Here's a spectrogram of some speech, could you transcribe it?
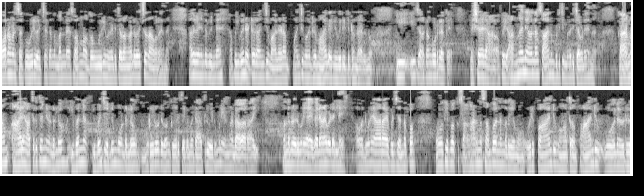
ഓർണമെന്റ്സ് ഒക്കെ ഊരി വെച്ചേക്കെന്ന് പറഞ്ഞ സ്വർണമൊക്കെ ഊരി മേടിച്ചടങ്ങാണ്ട് വെച്ചെന്നാ പറയുന്നത് അത് കഴിഞ്ഞിട്ട് പിന്നെ അപ്പൊ ഇവനിട്ട് ഒരു അഞ്ച് മാലയുടെ അഞ്ച് പതിനൊരു മാലയൊക്കെ ഇവരിട്ടിട്ടുണ്ടായിരുന്നു ഈ ഈ ചെറുക്കം കൂട്ടരൊക്കെ പക്ഷെ അപ്പൊ അന്ന് തന്നെ അവൻ ആ സാധനം പിടിച്ച് മേടിച്ച് അവിടെ നിന്ന് കാരണം ആ രാത്രി തന്നെ ഉണ്ടല്ലോ ഇവൻ ഇവൻ ചെല്ലുമ്പോണ്ടല്ലോ മുറിയിലോട്ട് ഇവൻ കയറി ചെല്ലുമ്പോൾ രാത്രി ഒരു മണി അങ്ങോട്ടാകാറായി പന്ത്രണ്ട് ഒരു മണിയായി കല്യാണ വീടല്ലേ ഒരു മണി ആറായപ്പോൾ ചെന്നപ്പം നോക്കിയപ്പോൾ കാണുന്ന സംഭവം എന്നറിയാമോ ഒരു പാന്റ് മാത്രം പാന്റ് പോലെ ഒരു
